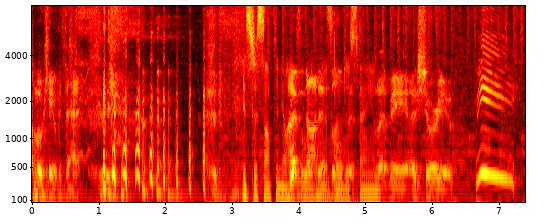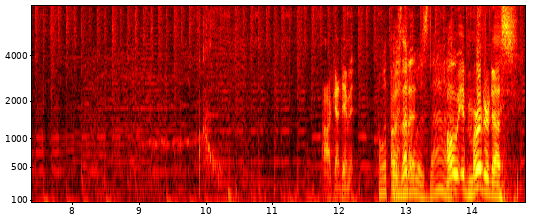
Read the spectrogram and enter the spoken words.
I'm okay with that. It's just something you'll have to I'm live not with. I'm insulted. just saying. Let me assure you. Whee! Ah, god damn it. What the Oh, is that hell it? is that? Oh, it murdered us.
